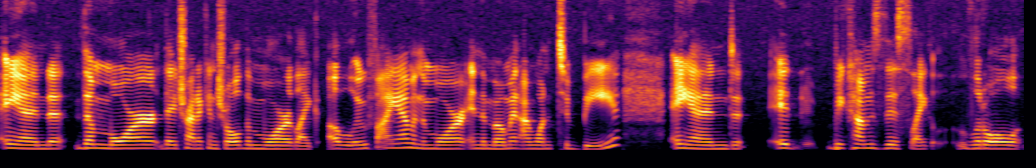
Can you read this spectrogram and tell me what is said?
And the more they try to control, the more like aloof I am, and the more in the moment I want to be. And it becomes this like little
